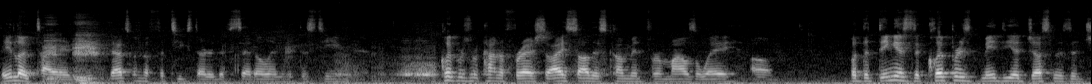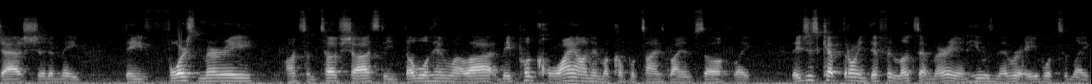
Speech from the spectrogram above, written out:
they looked tired. That's when the fatigue started to settle in with this team. The Clippers were kind of fresh, so I saw this coming from miles away. Um, but the thing is, the Clippers made the adjustments the Jazz should have made. They forced Murray on some tough shots. They doubled him a lot. They put Kawhi on him a couple times by himself. Like they just kept throwing different looks at Murray, and he was never able to like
